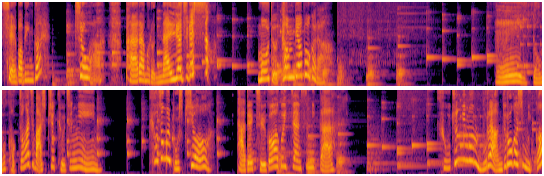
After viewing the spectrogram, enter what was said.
제법인걸? 좋아. 바람으로 날려주겠어. 모두 덤벼보거라. 에이, 너무 걱정하지 마십시오, 교주님. 표정을 보십시오. 다들 즐거워하고 있지 않습니까? 교주님은 물에 안 들어가십니까?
